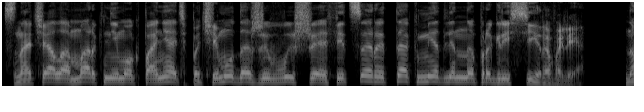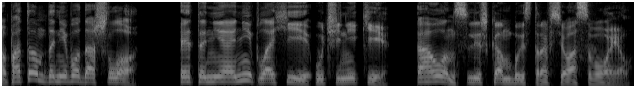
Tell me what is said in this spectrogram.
Сначала Марк не мог понять, почему даже высшие офицеры так медленно прогрессировали. Но потом до него дошло. Это не они плохие ученики, а он слишком быстро все освоил.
